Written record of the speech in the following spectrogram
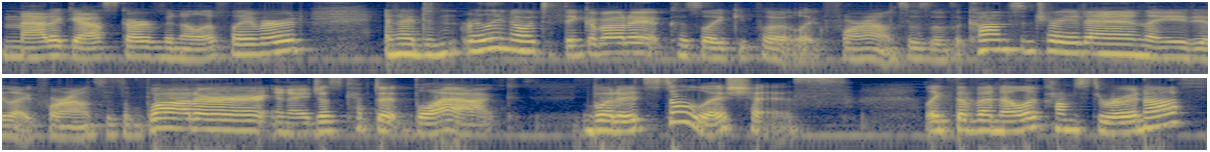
Madagascar vanilla flavored. And I didn't really know what to think about it because, like, you put like four ounces of the concentrate in, then you do like four ounces of water, and I just kept it black. But it's delicious. Like, the vanilla comes through enough,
